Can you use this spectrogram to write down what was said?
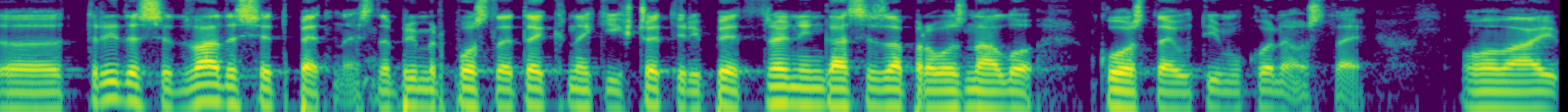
e, 30, 20, 15. Na primjer, posle tek nekih 4-5 treninga se zapravo znalo ko ostaje u timu, ko ne ostaje. Ovaj,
